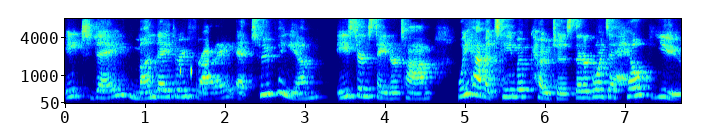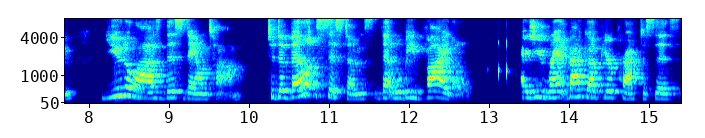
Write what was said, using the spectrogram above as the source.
Each day, Monday through Friday at 2 p.m. Eastern Standard Time, we have a team of coaches that are going to help you utilize this downtime to develop systems that will be vital as you ramp back up your practices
